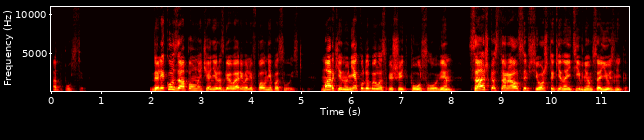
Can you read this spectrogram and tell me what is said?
отпустят. Далеко за полночь они разговаривали вполне по-свойски. Маркину некуда было спешить по условиям. Сашка старался все ж таки найти в нем союзника,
